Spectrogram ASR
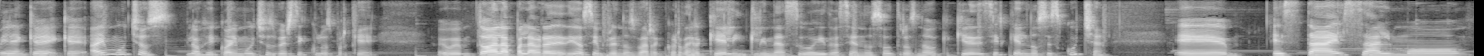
Miren que, que hay muchos, lógico, hay muchos versículos porque eh, toda la palabra de Dios siempre nos va a recordar que Él inclina su oído hacia nosotros, ¿no? Que quiere decir que Él nos escucha. Eh, está el Salmo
